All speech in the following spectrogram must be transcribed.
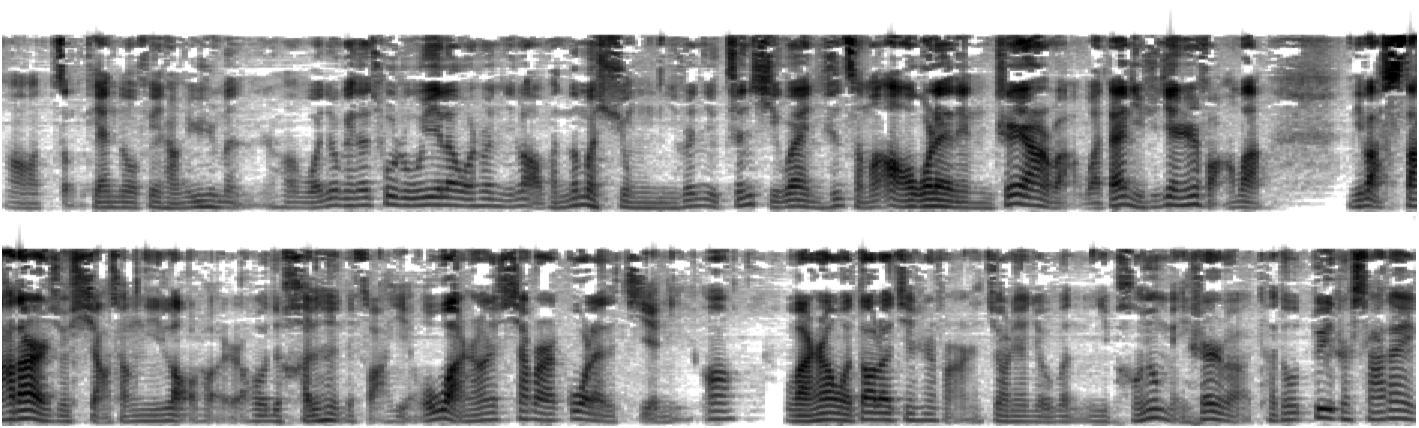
啊，整天都非常郁闷，然后我就给他出主意了。我说：“你老婆那么凶，你说你真奇怪，你是怎么熬过来的？你这样吧，我带你去健身房吧，你把沙袋就想成你老婆，然后就狠狠的发泄。我晚上下班过来的接你啊。晚上我到了健身房，教练就问你朋友没事吧？他都对着沙袋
